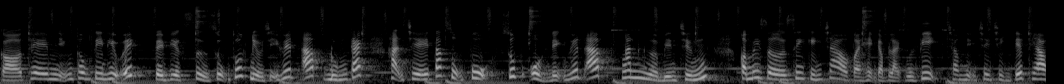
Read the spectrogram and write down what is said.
có thêm những thông tin hữu ích về việc sử dụng thuốc điều trị huyết áp đúng cách, hạn chế tác dụng phụ, giúp ổn định huyết áp, ngăn ngừa biến chứng. Còn bây giờ xin kính chào và hẹn gặp lại quý vị trong những chương trình tiếp theo.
